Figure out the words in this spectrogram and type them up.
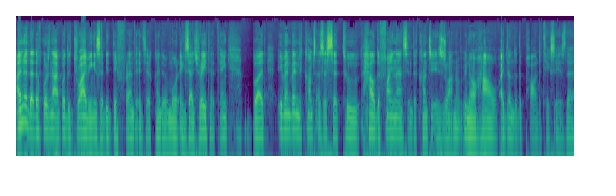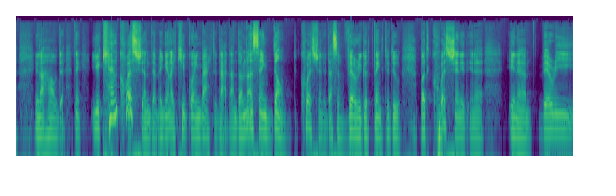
I know that, of course, now, but the driving is a bit different. It's a kind of a more exaggerated thing. But even when it comes, as I said, to how the finance in the country is run, you know, how, I don't know, the politics is, the, you know, how the thing, you can question them. Again, I keep going back to that. And I'm not saying don't question it. That's a very good thing to do. But question it in a, in a very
